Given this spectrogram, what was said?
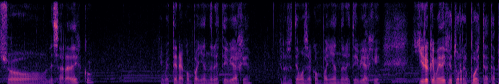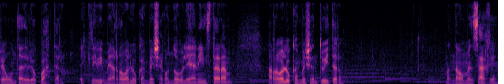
Yo les agradezco que me estén acompañando en este viaje, que nos estemos acompañando en este viaje. Quiero que me dejes tu respuesta a esta pregunta de Blockbuster. Escribime arroba lucasmella con doble A en Instagram, arroba lucasmella en Twitter. Mandame un mensaje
